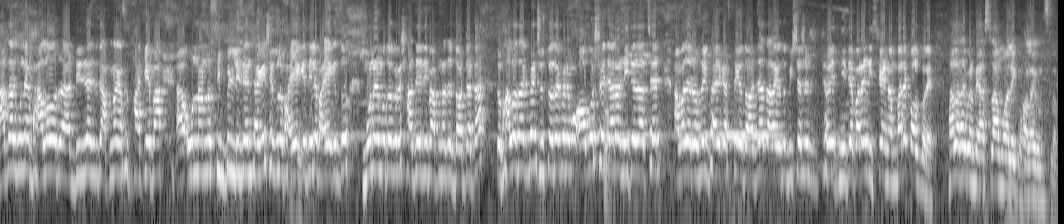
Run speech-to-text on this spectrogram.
হাজার গুণে ভালো ডিজাইন যদি আপনার কাছে থাকে বা অন্যান্য সিম্পল ডিজাইন থাকে সেগুলো ভাইয়াকে দিলে ভাইয়া কিন্তু মনের মতো করে সাজিয়ে দিবে আপনাদের দরজাটা। তো ভালো থাকবেন, সুস্থ থাকবেন এবং অবশ্যই যারা নিতে যাচ্ছেন আমাদের রফিক ভাইয়ের কাছ থেকে দরজা, তারা কিন্তু বিশ্বাসের সহিত নিতে পারেন স্ক্রিন নাম্বারে কল করে। ভালো থাকবেন ভাই, আসসালামু আলাইকুম। ওয়ালাইকুম আসসালাম।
